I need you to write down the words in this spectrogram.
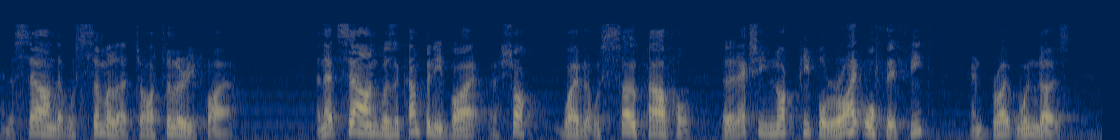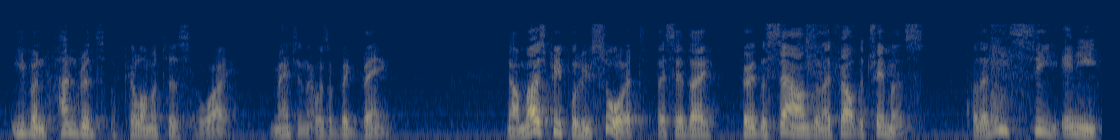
and a sound that was similar to artillery fire. And that sound was accompanied by a shock wave that was so powerful that it actually knocked people right off their feet and broke windows, even hundreds of kilometers away. Imagine, that was a big bang. Now, most people who saw it, they said they heard the sounds and they felt the tremors, but they didn't see any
